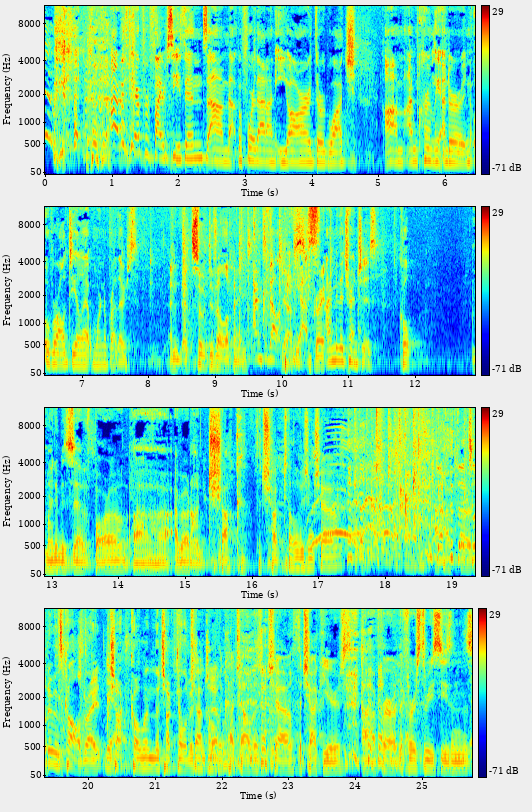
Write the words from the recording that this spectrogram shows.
I was there for five seasons. Um, before that, on ER, Third Watch. Um, I'm currently under an overall deal at Warner Brothers. And it's so developing. I'm developing. Yes. Yes, Great. I'm in the trenches. Cool. My name is Zev Borow. Uh, I wrote on Chuck, the Chuck television show. That- that's what it was called, right? Yeah. Chuck colon the Chuck television Chuck show. on the Cut television show, the Chuck years, uh, for the first three seasons.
